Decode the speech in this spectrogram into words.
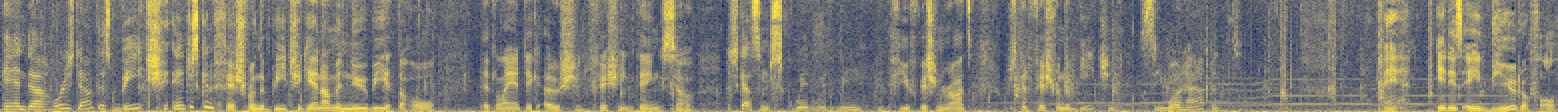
And uh, we're just down at this beach and just gonna fish from the beach again. I'm a newbie at the whole Atlantic Ocean fishing thing, so I just got some squid with me a few fishing rods. We're just gonna fish from the beach and see what happens. Man, it is a beautiful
